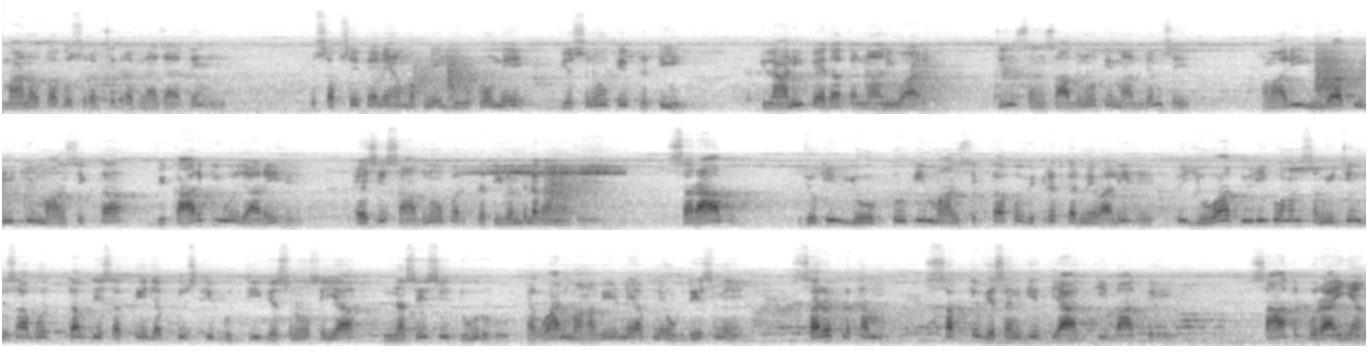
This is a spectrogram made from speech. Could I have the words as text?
मानवता को सुरक्षित रखना चाहते हैं तो सबसे पहले हम अपने युवकों में व्यसनों के प्रति ग्लानि पैदा करना अनिवार्य है। जिन संसाधनों के माध्यम से हमारी युवा पीढ़ी की मानसिकता विकार की ओर जा रही है ऐसे साधनों पर प्रतिबंध लगाना चाहिए। शराब, जो कि युवकों की मानसिकता को विकृत करने वाली है तो युवा पीढ़ी को हम समीचीन दिशा बोध तब दे सकते हैं जबकि उसकी बुद्धि व्यसनों से या नशे से दूर हो। भगवान महावीर ने अपने उपदेश में सर्वप्रथम सप्त व्यसन के त्याग की बात कही। सात बुराइयाँ।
